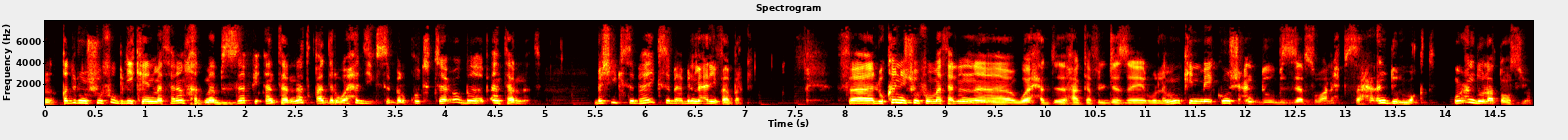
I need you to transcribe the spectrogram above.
نقدروا نشوفوا بلي كاين مثلا خدمة بزاف في انترنت قادر واحد يكسب القوت تاعو بانترنت. باش يكسبها يكسبها بالمعرفة برك. فلو كان نشوفوا مثلا واحد هكا في الجزائر ولا ممكن ما يكونش عنده بزاف صوالح بصح عنده الوقت وعنده l'attention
